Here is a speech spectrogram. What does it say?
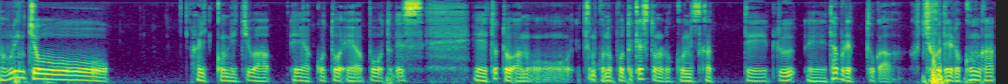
かぶりんちょはい、こんにちは。エアコとエアポートです。えー、ちょっとあのいつもこのポッドキャストの録音に使っている、えー、タブレットが不調で録音が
